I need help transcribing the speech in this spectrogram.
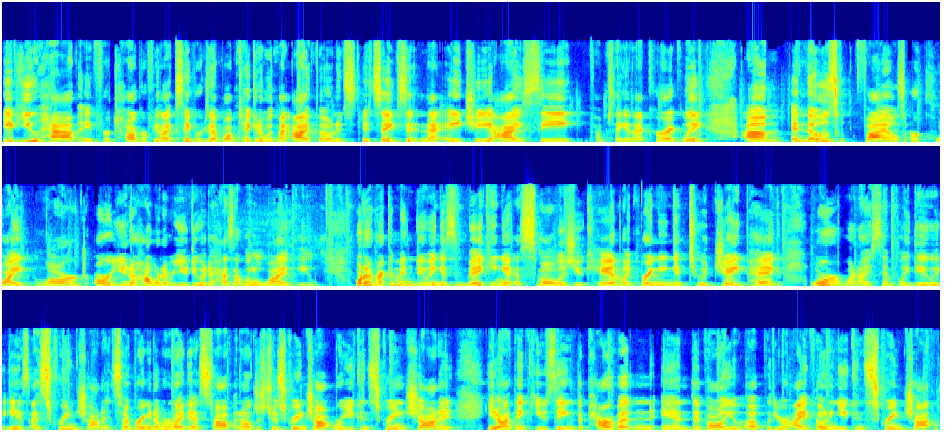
if you have a photography, like say for example, I'm taking it with my iPhone, it saves it in that HEIC, if I'm saying that correctly. Um, and those files are quite large, or you know how whenever you do it, it has that little live view. What I recommend doing is making it as small as you can, like bringing it to a JPEG, or what I simply do is I screenshot it. So I bring it over to my desktop and I'll just do a screenshot, or you can screenshot it, you know, I think using the power button and the volume up with your iPhone and you can screenshot.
